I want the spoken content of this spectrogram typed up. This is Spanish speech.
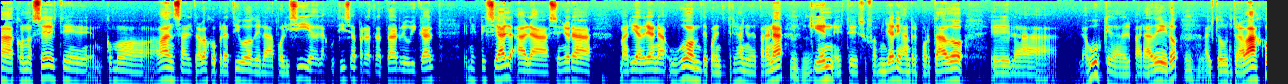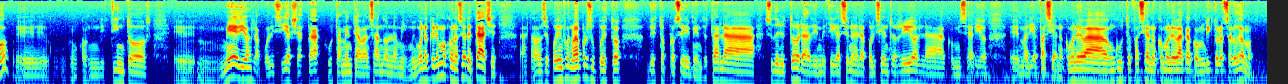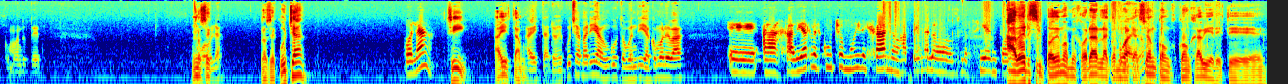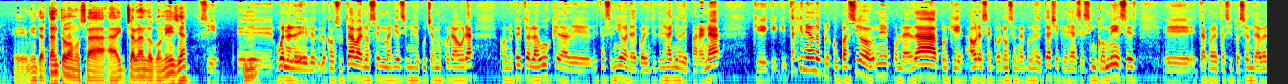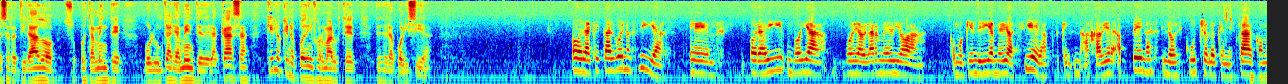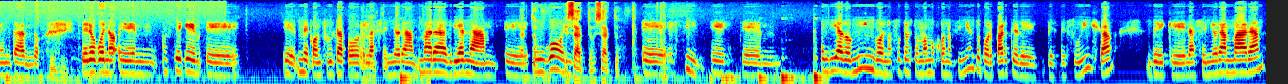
a conocer este cómo avanza el trabajo operativo de la policía, de la justicia, para tratar de ubicar en especial a la señora María Adriana Ugón, de 43 años de Paraná, quien este, sus familiares han reportado eh, la, búsqueda del paradero. Hay todo un trabajo eh, con, distintos eh, medios, la policía ya está justamente avanzando en lo mismo. Y bueno, queremos conocer detalles, hasta donde se puede informar, por supuesto, de estos procedimientos. Está la subdirectora de investigaciones de la Policía de Entre Ríos, la comisario eh, María Faciano. ¿Cómo le va, un gusto, Faciano? ¿Cómo le va acá con Víctor? Lo saludamos. ¿Cómo anda usted? Hola. ¿Nos escucha? Hola. Sí, ahí estamos. Ahí está. ¿Nos escucha María? Un gusto, buen día. ¿Cómo le va? Eh, a Javier lo escucho muy lejano, apenas lo, siento. A ver si podemos mejorar la comunicación con, con, Javier. Este, eh, mientras tanto vamos a, ir charlando con ella. Sí. Eh, mm. Bueno, le, consultaba, no sé María si nos escucha mejor ahora, con respecto a la búsqueda de, de esta señora de 43 años de Paraná, que, está generando preocupación por la edad, porque ahora se conocen algunos detalles que desde hace cinco meses eh, está con esta situación de haberse retirado supuestamente voluntariamente de la casa. ¿Qué es lo que nos puede informar usted desde la policía? Hola, ¿qué tal? Buenos días. Eh, por ahí voy a voy a hablar medio a como quien diría medio a ciega, porque a Javier apenas lo escucho lo que me está comentando. Pero bueno, eh, sé que eh, eh, me consulta por la señora Mara Adriana eh, Hugo. Exacto, exacto. Sí, este, el día domingo nosotros tomamos conocimiento por parte de, su hija de que la señora Mara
